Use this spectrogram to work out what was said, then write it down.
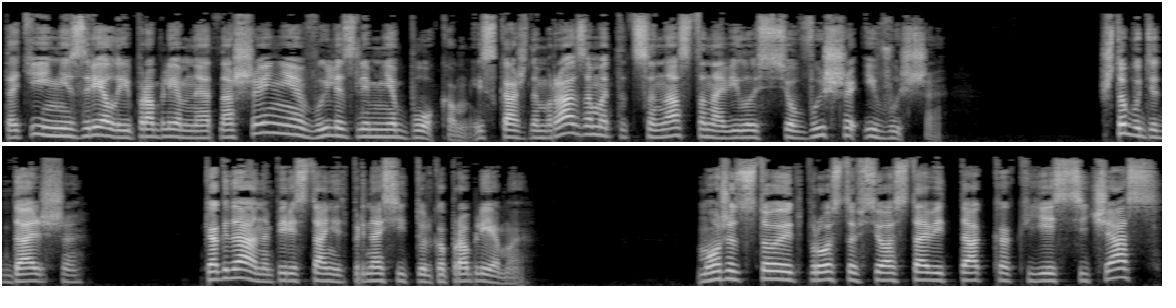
Такие незрелые и проблемные отношения вылезли мне боком, и с каждым разом эта цена становилась все выше и выше. Что будет дальше? Когда она перестанет приносить только проблемы? Может, стоит просто все оставить так, как есть сейчас?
